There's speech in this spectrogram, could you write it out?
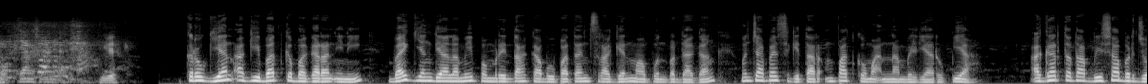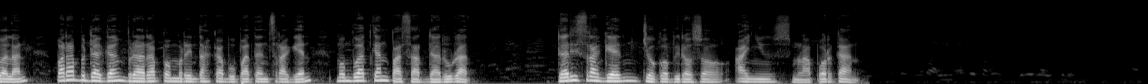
Kerugian akibat kebakaran ini, baik yang dialami pemerintah Kabupaten Sragen maupun pedagang, mencapai sekitar 4,6 miliar rupiah. Agar tetap bisa berjualan, para pedagang berharap pemerintah Kabupaten Sragen membuatkan pasar darurat. Dari Sragen, Joko Biroso, iNews melaporkan.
